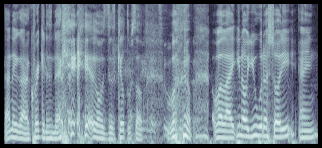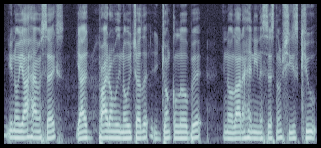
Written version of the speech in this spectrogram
That nigga got a crick in his neck. he almost just killed himself. But, but like you know, you with a shorty, and you know y'all having sex. Y'all probably don't really know each other. You drunk a little bit. You know, a lot of henny in the system. She's cute.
